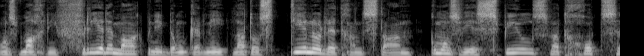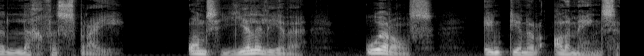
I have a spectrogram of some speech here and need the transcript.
Ons mag nie vrede maak met die donker nie. Laat ons teenoor dit gaan staan. Kom ons wees spieëls wat God se lig versprei. Ons hele lewe oral en teenoor alle mense.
